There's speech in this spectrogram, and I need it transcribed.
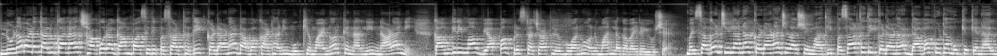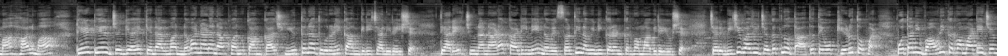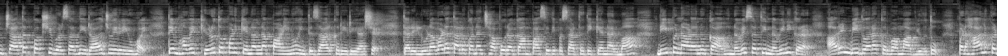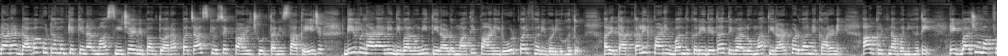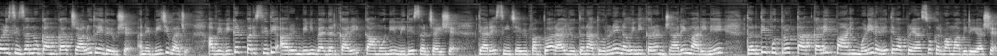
લુણાવાડા તાલુકાના છાપોરા ગામ પાસેથી પસાર થતી કડાણા ડાબા કાંઠાની મુખ્ય માઇનોર કેનાલની નાળાની કામગીરીમાં વ્યાપક ભ્રષ્ટાચાર થયો હોવાનું અનુમાન લગાવાઈ રહ્યું છે. મહીસાગર જિલ્લાના કડાણા જળાશયમાંથી પસાર થતી કડાણા ડાબા કોઠા મુખ્ય કેનાલમાં હાલમાં ઠેર ઠેર જગ્યાએ કેનાલમાં નવા નાણાં નાખવાનું કામકાજ યુદ્ધના ધોરણે કામગીરી ચાલી રહી છે. ત્યારે જૂના નાણાં કાઢીને નવેસરથી નવીનીકરણ કરવામાં આવી રહ્યું છે. જ્યારે બીજી બાજુ જગતનો તાત, તેઓ ખેડૂતો પણ પોતાની વાવણી કરવા માટે જેમ ચાતક પક્ષી વરસાદની રાહ જોઈ રહ્યું હોય, તેમ હવે ખેડૂતો પણ કેનાલના પાણીનો ઇંતજાર કરી રહ્યા છે. ત્યારે લુણાવાડા તાલુકાના છાપોરા ગામ પાસેથી પસાર થતી કેનાલમાં ડીપ નાળાનું કામ નવેસરથી નવીનીકરણ આરએનબી દ્વારા કરવામાં આવ્યું હતું. પણ હાલ કડાણા ડાબા કોઠા મુખ્ય કેનાલમાં સિંચાઈ વિભાગ દ્વારા પચાસ ક્યુસેક પાણી છોડતાની સાથે જ ડીપ નાળાની દિવાલોની તિરાડોમાંથી પાણી રોડ પર ફરી વળ્યું હતું અને તાત્કાલિક પાણી બંધ કરી દેતા દિવાલોમાં તિરાડ પડવાને કારણે આ ઘટના બની હતી. એક બાજુ મગફળી સિઝનનું કામકાજ ચાલુ થઈ ગયું છે અને બીજી બાજુ આવી વિકટ પરિસ્થિતિ આરએનબીની બેદરકારી કામોને લીધે સર્જાઈ છે. ત્યારે સિંચાઈ વિભાગ દ્વારા યુદ્ધના ધોરણે નવીનીકરણ જારી મારીને ધરતીપુત્રો તાત્કાલિક પાણી મળી રહે તેવા પ્રયાસો કરવામાં આવી રહ્યા છે.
